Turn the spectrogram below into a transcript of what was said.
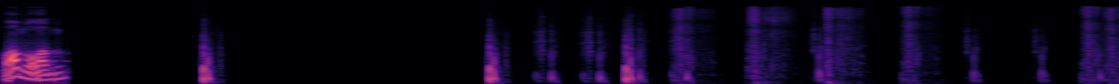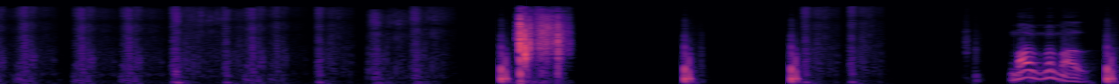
One one. Mo mo mo.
